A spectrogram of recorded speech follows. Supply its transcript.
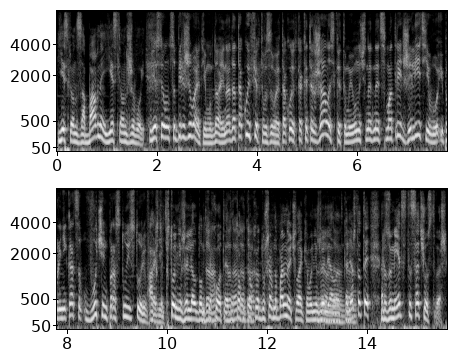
если он забавный, если он живой. Если он сопереживает ему, да, иногда такой эффект вызывает, такой, как это жалость к этому, и он начинает на это смотреть, жалеть его и проникаться в очень простую историю А кто, входить. кто не жалел Дон Да, Кихота? да, это да, только, да, да. только душевно больной человек его не Да, жалел. да, Это, да. конечно, ты, разумеется, ты сочувствуешь.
